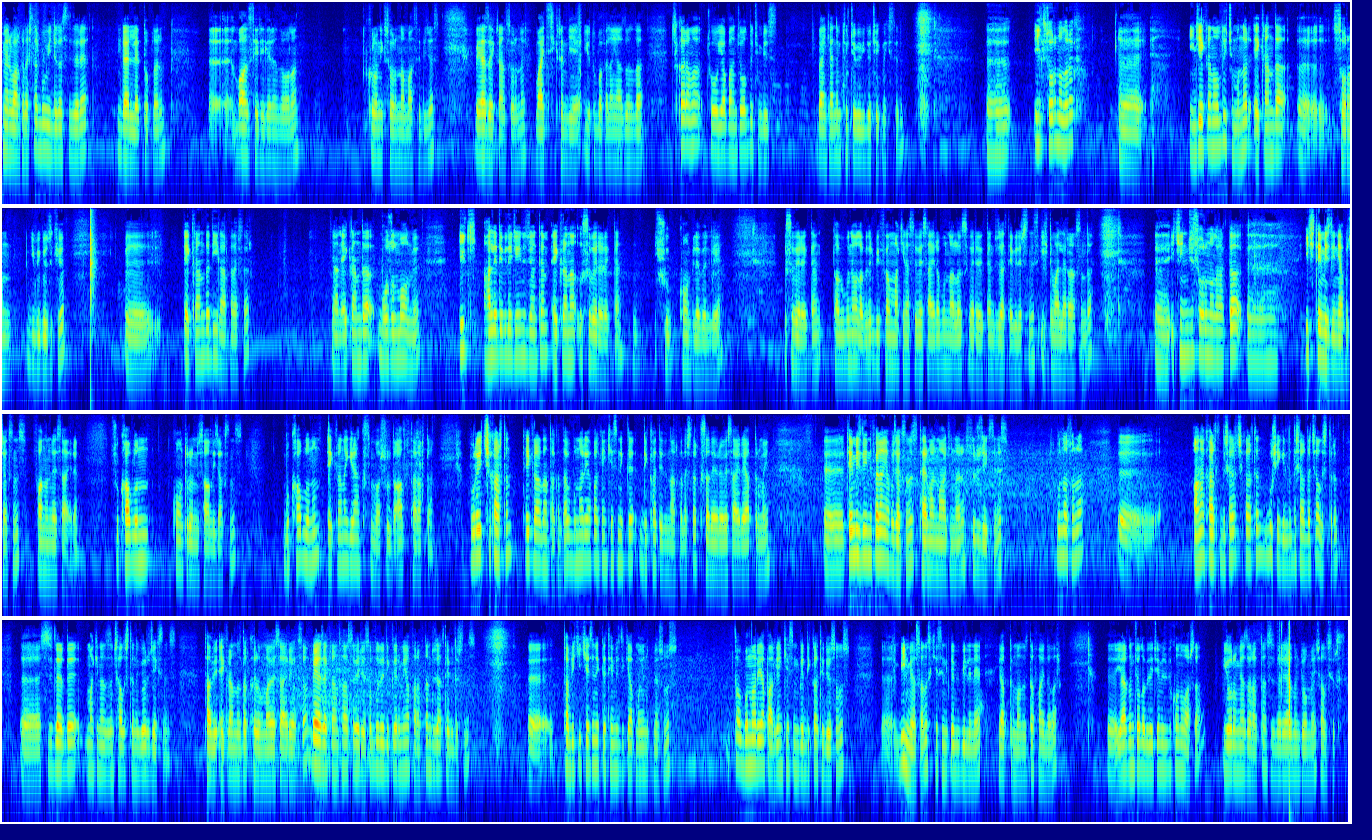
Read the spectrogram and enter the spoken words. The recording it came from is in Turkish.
Merhaba arkadaşlar. Bu videoda sizlere Dell laptopların eee, bazı serilerinde olan kronik sorundan bahsedeceğiz. Beyaz ekran sorunu, white screen diye YouTube'a falan yazdığınızda çıkar ama çoğu yabancı olduğu için biz ben kendim Türkçe bir video çekmek istedim. Eee ilk sorun olarak eee, ince ekran olduğu için bunlar ekranda eee, sorun gibi gözüküyor. Eee, ekranda değil arkadaşlar. Yani ekranda bozulma olmuyor. İlk halledebileceğiniz yöntem ekrana ısı vererekten şu komple bölgeye ısı vererekten tabi bu ne olabilir? Bir fön makinesi vesaire bunlarla ısı vererekten düzeltebilirsiniz ihtimaller arasında. Ee, ikinci sorun olarak da ee, iç temizliğini yapacaksınız. Fanın vesaire. Şu kablonun kontrolünü sağlayacaksınız. Bu kablonun ekrana giren kısmı var şurada alt tarafta. Burayı çıkartın. Tekrardan takın. Tabi bunları yaparken kesinlikle dikkat edin arkadaşlar. Kısa devre vesaire yaptırmayın. Ee, temizliğini falan yapacaksınız. Termal macunları süreceksiniz. Bundan sonra e, anakartı dışarı çıkartın. Bu şekilde dışarıda çalıştırın. Ee, sizler de makinenizin çalıştığını göreceksiniz. Tabi ekranınızda kırılma vesaire yoksa beyaz ekran hatası veriyorsa bu dediklerimi yaparaktan düzeltebilirsiniz. Ee, tabii ki kesinlikle temizlik yapmayı unutmuyorsunuz. Tabi bunları yaparken kesinlikle dikkat ediyorsanız e, bilmiyorsanız kesinlikle bir biline yaptırmanızda fayda var. Ee, yardımcı olabileceğimiz bir konu varsa yorum yazaraktan sizlere yardımcı olmaya çalışırız.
